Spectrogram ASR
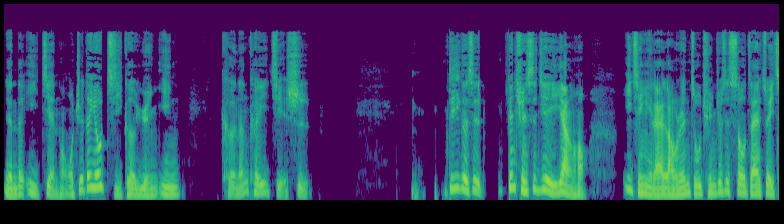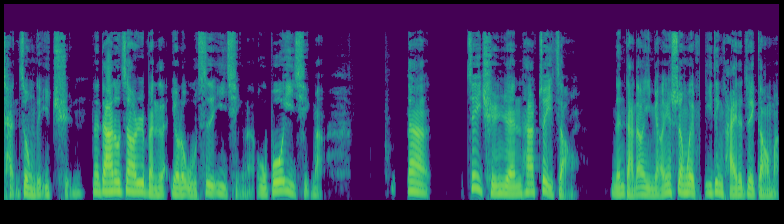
人的意见，哈，我觉得有几个原因可能可以解释。第一个是跟全世界一样，哈，疫情以来老人族群就是受灾最惨重的一群。那大家都知道，日本有了五次疫情了，五波疫情嘛，那。这群人他最早能打到疫苗，因为顺位一定排的最高嘛。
